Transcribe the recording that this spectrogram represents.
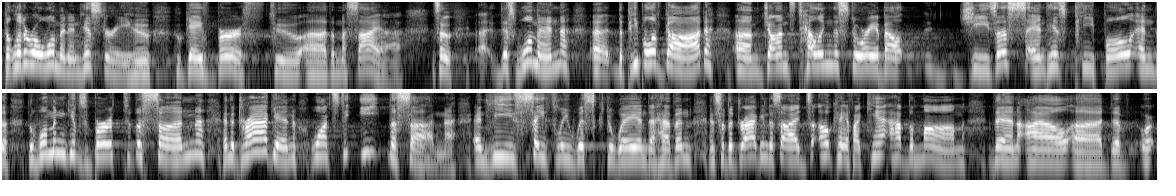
the literal woman in history who, who gave birth to uh, the Messiah. And so, uh, this woman, uh, the people of God, um, John's telling the story about Jesus and his people, and the, the woman gives birth to the son, and the dragon wants to eat the son, and he's safely whisked away into heaven. And so the dragon decides, okay, if I can't have the mom, then I'll, uh, dev- or,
